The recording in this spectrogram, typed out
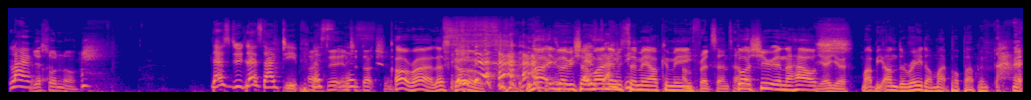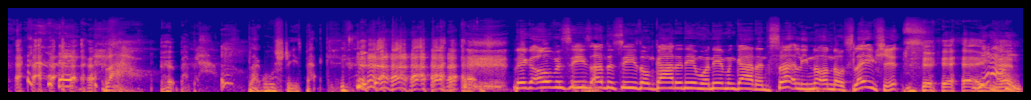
like Yes or no? let's do let's dive deep Alright, let's do an let's- introduction. All right, let's go. Nice, baby show. My It's name is dicey. Temi Alchemy. I'm Fred Santana. Got a shoot in the house. Yeah, yeah. Might be under radar. Might pop up and. Blow. Blow. Black Wall Street is back. Nigga overseas, underseas, on guarding him, on him and guarding. Certainly not on those slave ships. Amen.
